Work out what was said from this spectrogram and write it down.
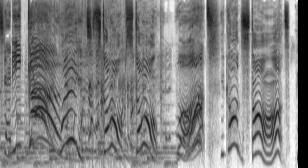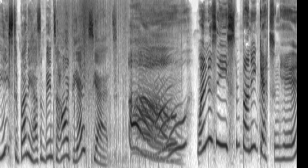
steady, go! Wait! Stop! Stop! What? You can't start. The Easter Bunny hasn't been to hide the eggs yet. Oh. When is the Easter Bunny getting here?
